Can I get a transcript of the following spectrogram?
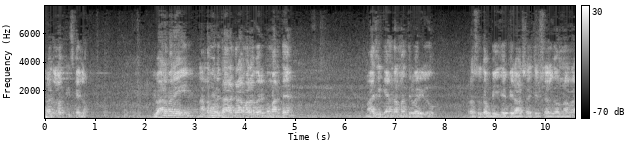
ప్రజల్లోకి తీసుకెళ్ళాం. ఇవాళ మరి నందమూరి తారక రామారావు గారి కుమార్తె మాజీ కేంద్ర మంత్రి వర్యులు ప్రస్తుతం బీజేపీ రాష్ట్ర అధ్యక్షులుగా ఉన్న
